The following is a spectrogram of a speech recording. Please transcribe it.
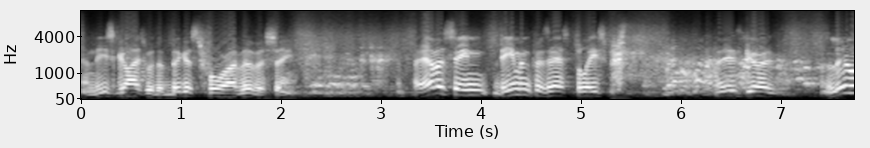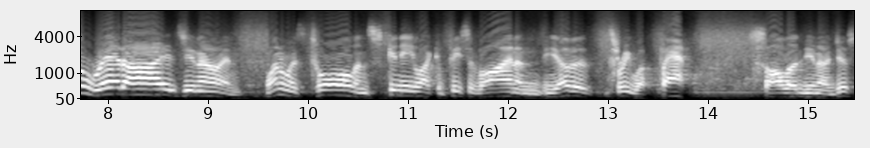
And these guys were the biggest four I've ever seen. I ever seen demon possessed policemen? these guys, little red eyes, you know, and one was tall and skinny like a piece of iron, and the other three were fat, solid, you know, just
